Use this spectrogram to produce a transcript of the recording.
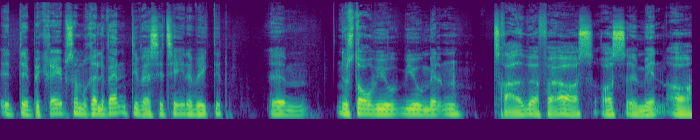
et øh, begreb som relevant diversitet er vigtigt. Øhm, nu står vi jo, vi er jo mellem 30 og 40 også, også øh, mænd og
